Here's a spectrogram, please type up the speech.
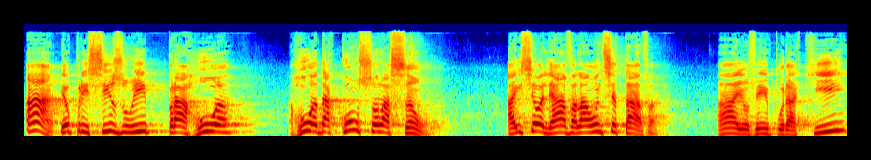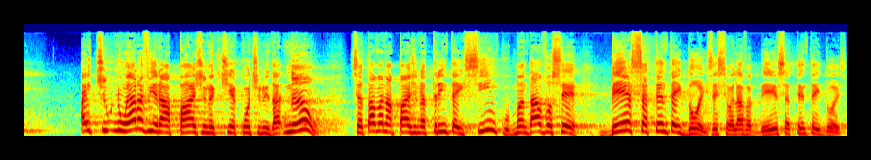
Ah, eu preciso ir para a rua, Rua da Consolação. Aí você olhava lá onde você estava. Ah, eu venho por aqui, Aí não era virar a página que tinha continuidade, não. Você estava na página 35, mandava você B72, aí você olhava B72.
